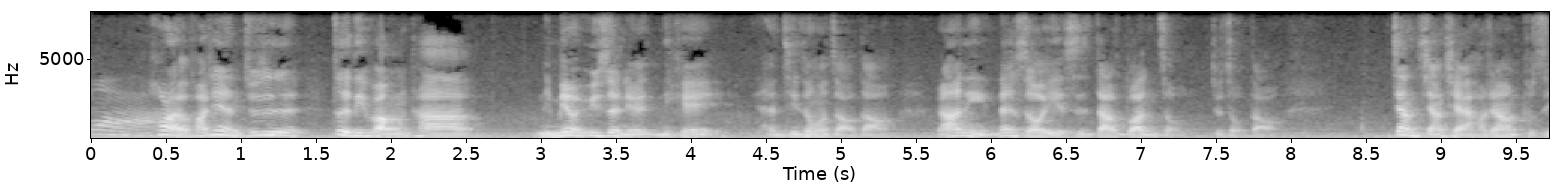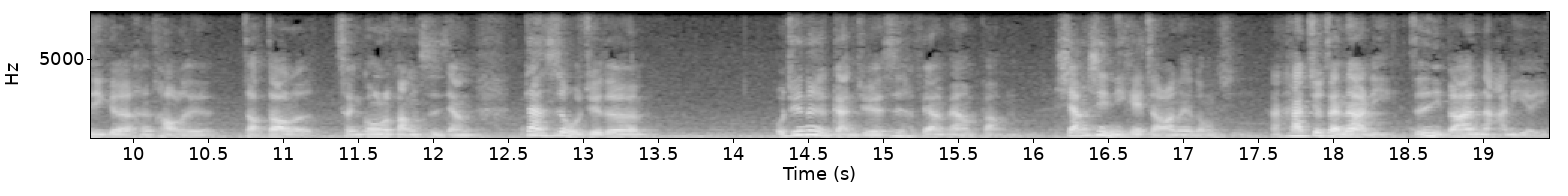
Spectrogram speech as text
哇，后来我发现就是这个地方它你没有预设，你你可以很轻松的找到，然后你那个时候也是到乱走就走到，这样讲起来好像不是一个很好的找到了成功的方式这样，但是我觉得我觉得那个感觉是非常非常棒，相信你可以找到那个东西，那它就在那里，只是你不知道在哪里而已。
